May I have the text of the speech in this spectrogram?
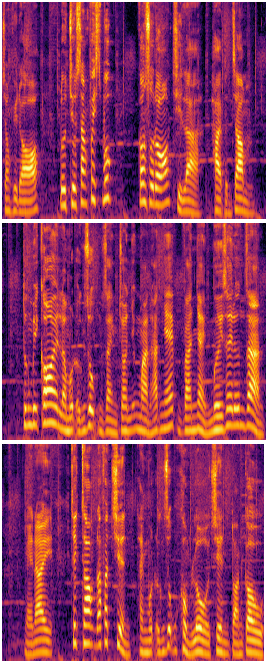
Trong khi đó, đối chiếu sang Facebook, con số đó chỉ là 2%. Từng bị coi là một ứng dụng dành cho những màn hát nhép và nhảy 10 giây đơn giản, ngày nay TikTok đã phát triển thành một ứng dụng khổng lồ trên toàn cầu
